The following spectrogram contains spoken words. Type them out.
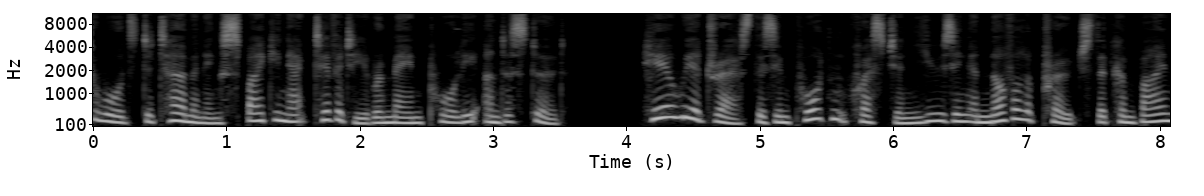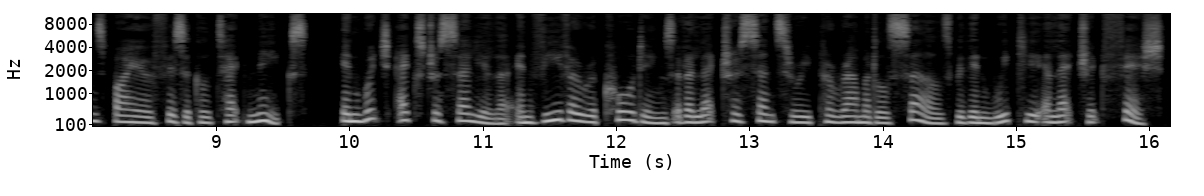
towards determining spiking activity remain poorly understood. Here we address this important question using a novel approach that combines biophysical techniques, in which extracellular in vivo recordings of electrosensory pyramidal cells within weakly electric fish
